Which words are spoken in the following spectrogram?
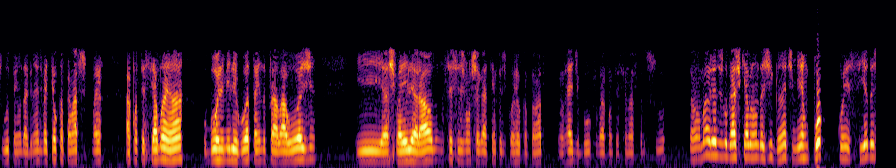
Sul tem onda grande, vai ter o campeonato que vai acontecer amanhã. O Burley me ligou, tá indo para lá hoje e acho que vai ele Heraldo. Não sei se eles vão chegar a tempo de correr o campeonato, o Red Bull que vai acontecer na África do Sul. Então a maioria dos lugares quebram ondas gigantes, mesmo pouco conhecidas,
